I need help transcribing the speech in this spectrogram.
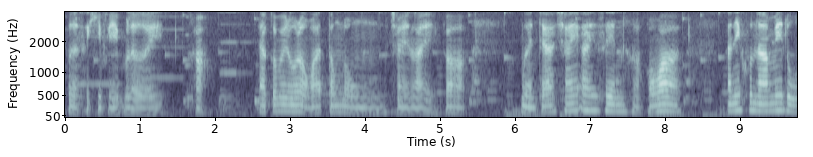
เปิดสคริปต์เองเลยค่ะ แล้วก็ไม่รู้หรอกว่าต้องลงใช้อะไร ก็เหมือนจะใช้ไอเซนค่ะ เพราะว่าอันนี้คุณน้าไม่รู้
